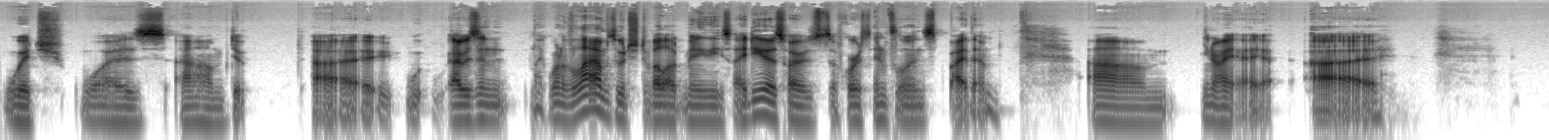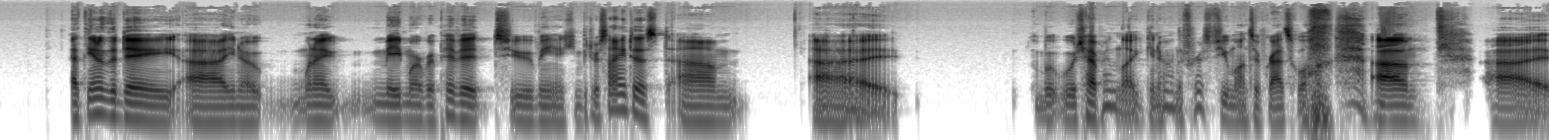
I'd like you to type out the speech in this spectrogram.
which was, um, de- uh, I was in like one of the labs which developed many of these ideas. So I was, of course, influenced by them. Um, you know, I, I uh, at the end of the day, uh, you know, when I made more of a pivot to being a computer scientist, um, uh, which happened like you know in the first few months of grad school, mm-hmm. um, uh,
